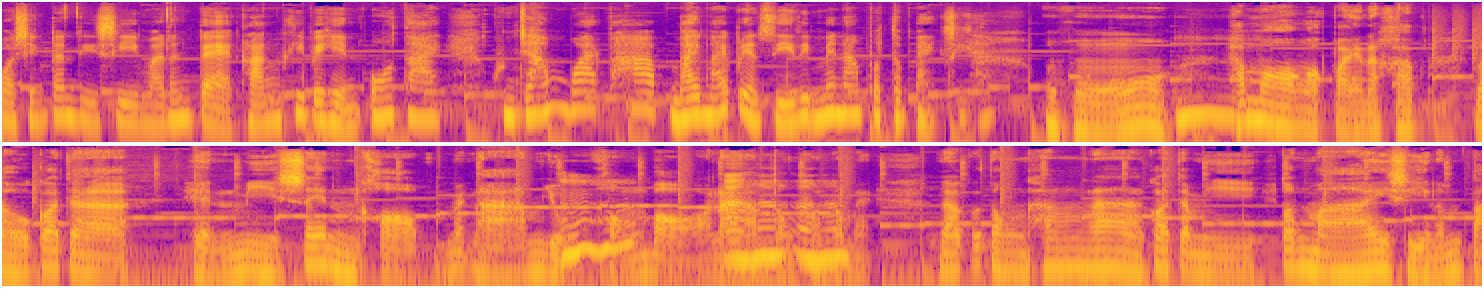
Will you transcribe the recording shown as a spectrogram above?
วอชิงตันดีซีมาตั้งแต่ครั้งที่ไปเห็นโอ้ตาย คุณจ้ำวาดภาพใบไม้เปลี่ยนสีริมแม่น้ำปอตแบกสิคะ โอ้โหอืมถ้ามองออกไปนะครับ เราก็จะ เห็นมีเส้นขอบแม่น้ำอยู่อือฮึของบ่อน้ำอ่าฮะตรงคนอ่าฮะตรงแม่แล้วก็ตรงข้างหน้าก็จะมีต้นไม้สีน้ำต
